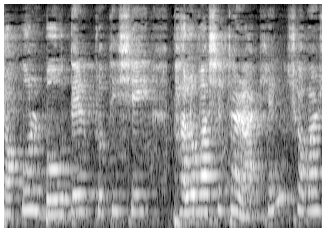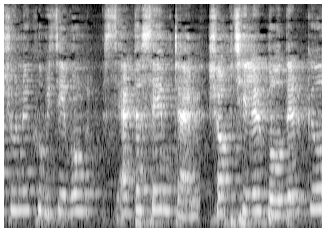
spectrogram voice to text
সকল বউদের প্রতি সেই ভালোবাসাটা রাখেন, সবার জন্য খুব ইজি এবং অ্যাট দ্য সেম টাইম সব ছেলের বউদেরকেও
